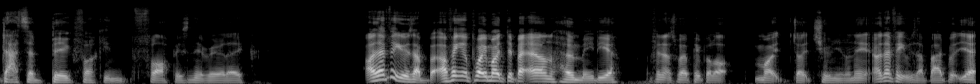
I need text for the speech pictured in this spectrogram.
That's a big fucking flop, isn't it? Really. I don't think it was that. But I think it probably might do better on home media. I think that's where people are, might like, tune in on it. I don't think it was that bad, but yeah.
